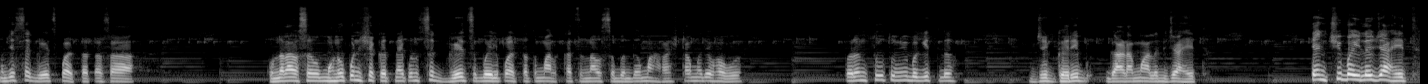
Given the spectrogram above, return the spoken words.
म्हणजे सगळेच पळतात असा कुणाला असं म्हणू पण शकत नाही पण सगळेच बैल पळतात. मालकाचं नाव संबंध महाराष्ट्रामध्ये व्हावं. परंतु तुम्ही बघितलं जे गरीब गाडा मालक जे आहेत त्यांची बैलं जी आहेत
